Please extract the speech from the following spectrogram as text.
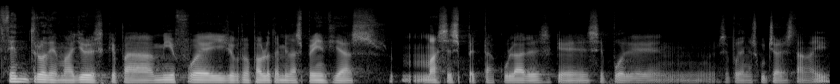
Centro de mayores, que para mí fue, y yo creo Pablo también, las experiencias más espectaculares que se pueden, se pueden escuchar están ahí.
